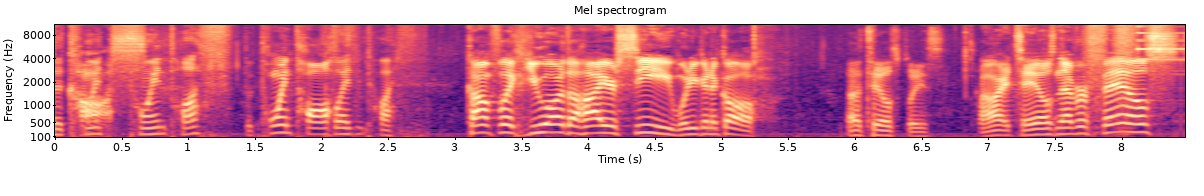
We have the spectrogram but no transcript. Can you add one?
The coin, toss, coin toss? the coin toss. Coin toss. Conflict. You are the higher seed. What are you gonna call? Uh, tails, please. All right, tails never fails,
